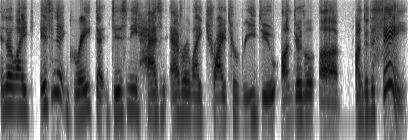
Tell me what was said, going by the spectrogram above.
And they're like, "Isn't it great that Disney hasn't ever like tried to redo Under the uh, under the sea.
